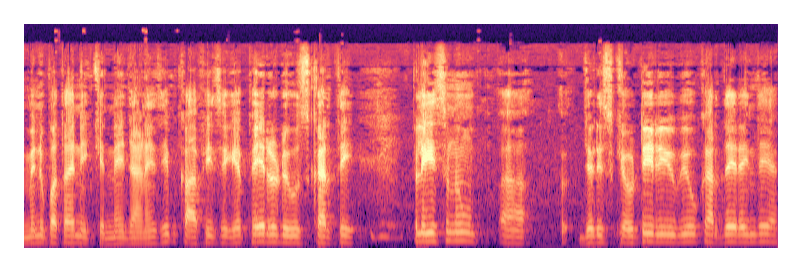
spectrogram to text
ਮੈਨੂੰ ਪਤਾ ਨਹੀਂ ਕਿੰਨੇ ਜਾਣੇ ਸੀ ਕਾਫੀ ਸੀਗੇ ਫਿਰ ਰਿਡਿਊਸ ਕਰਤੀ। ਪੁਲਿਸ ਨੂੰ ਜਿਹੜੀ ਸਿਕਿਉਰਿਟੀ ਰਿਵਿਊ ਕਰਦੇ ਰਹਿੰਦੇ ਆ।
